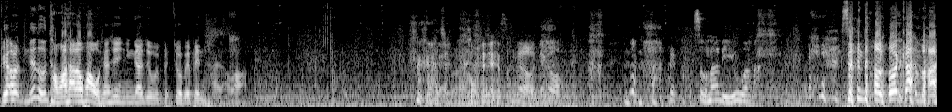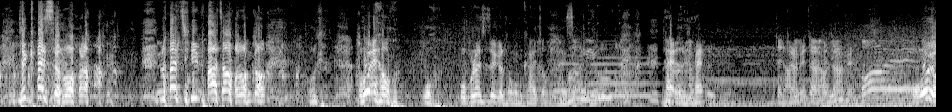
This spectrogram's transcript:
不要，你那种讨伐他的话，我相信应该就会被就会被变态了，好不好？太久了，我们那个三个老那个哦，送他礼物啊！圣诞老公干嘛？你在干什么啦？乱七八糟，老公公，我我哎我我我不认识这个人，我们赶快走，赶快走，送礼物。太恶心，太恶心了。在在哪边？在哪边？在哪边？哦哦呦，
